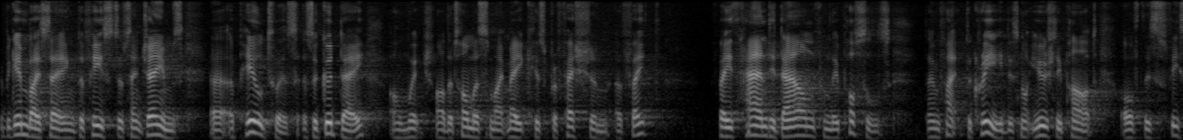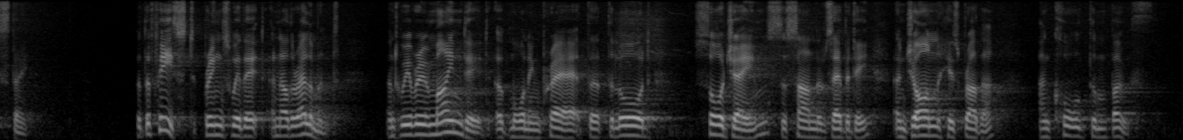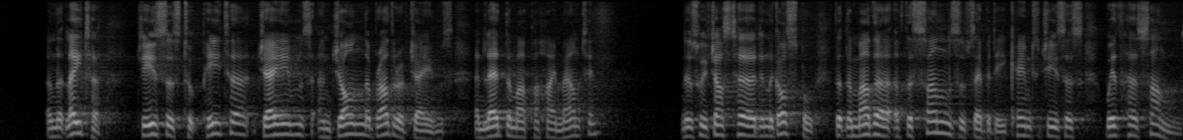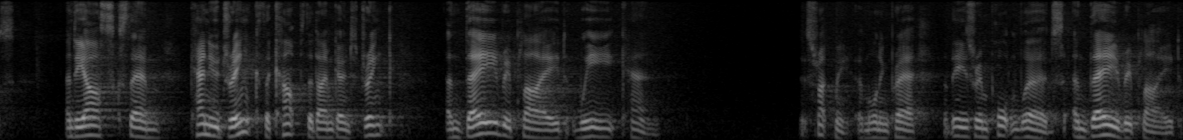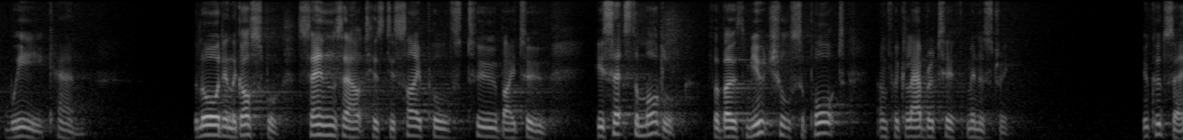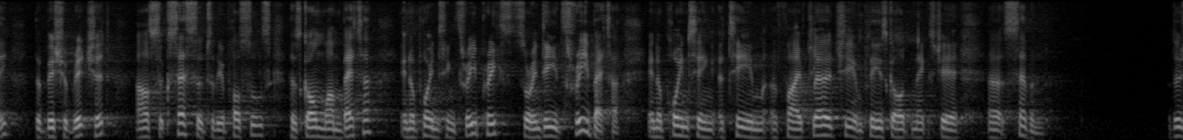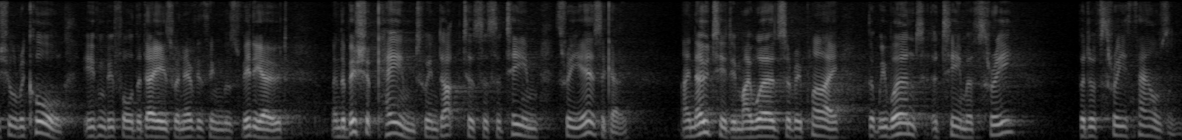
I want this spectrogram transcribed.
To begin by saying the feast of St. James uh, appealed to us as a good day on which Father Thomas might make his profession of faith, faith handed down from the apostles, though in fact the creed is not usually part of this feast day. But the feast brings with it another element, and we were reminded at morning prayer that the Lord saw James, the son of Zebedee, and John, his brother, and called them both. And that later, Jesus took Peter, James, and John, the brother of James, and led them up a high mountain. And as we've just heard in the Gospel, that the mother of the sons of Zebedee came to Jesus with her sons and he asks them, Can you drink the cup that I'm going to drink? And they replied, We can. It struck me at morning prayer that these are important words. And they replied, We can. The Lord in the Gospel sends out his disciples two by two. He sets the model for both mutual support and for collaborative ministry. You could say that Bishop Richard, our successor to the apostles, has gone one better in appointing three priests, or indeed three better in appointing a team of five clergy, and please God, next year, uh, seven. But as you'll recall, even before the days when everything was videoed, when the bishop came to induct us as a team three years ago, I noted in my words of reply that we weren't a team of three, but of 3,000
